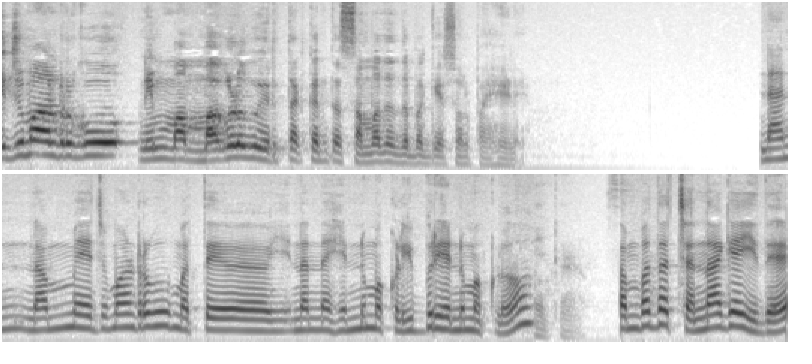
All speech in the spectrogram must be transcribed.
ಯಜಮಾನ್ರಿಗೂ ನಿಮ್ಮ ಮಗಳಿಗೂ ಇರ್ತಕ್ಕಂಥ ಸಂಬಂಧದ ಬಗ್ಗೆ ಸ್ವಲ್ಪ ಹೇಳಿ. ನನ್ನ ನಮ್ಮ ಯಜಮಾನ್ರಿಗೂ ಮತ್ತೆ ನನ್ನ ಹೆಣ್ಣು ಮಕ್ಕಳು ಇಬ್ಬರು ಹೆಣ್ಣು ಮಕ್ಕಳು ಸಂಬಂಧ ಚೆನ್ನಾಗೇ ಇದೆ.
